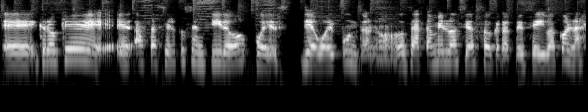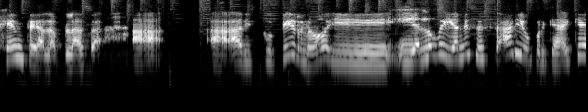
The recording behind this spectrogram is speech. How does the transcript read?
eh, creo que eh, hasta cierto sentido, pues llegó el punto, ¿no? O sea, también lo hacía Sócrates, se iba con la gente a la plaza a, discutir, ¿no? Y, él lo veía necesario porque hay que,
